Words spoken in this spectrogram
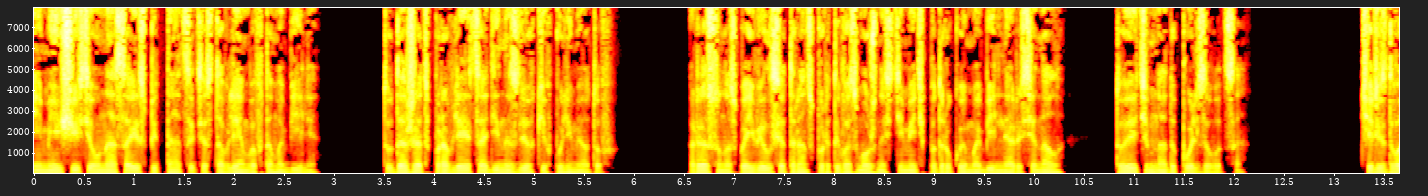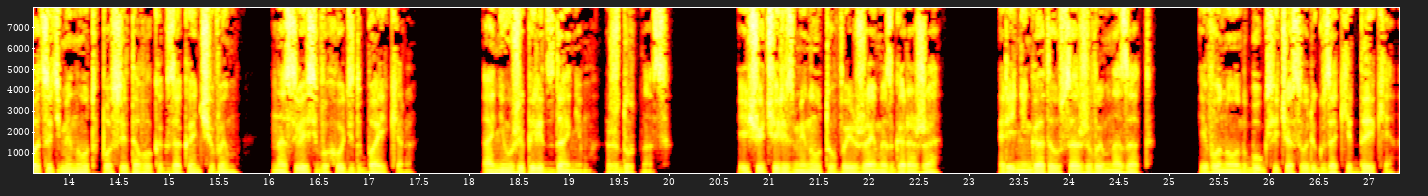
Имеющийся у нас АС-15 оставляем в автомобиле. Туда же отправляется один из легких пулеметов. Раз у нас появился транспорт и возможность иметь под рукой мобильный арсенал, то этим надо пользоваться. Через 20 минут после того, как заканчиваем, на связь выходит байкер. Они уже перед зданием, ждут нас. Еще через минуту выезжаем из гаража. Ренегата усаживаем назад. Его ноутбук сейчас в рюкзаке Деки.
